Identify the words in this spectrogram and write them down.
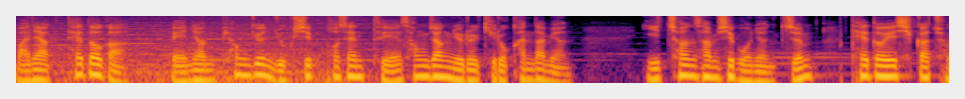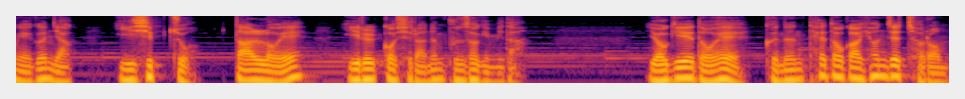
만약 테더가 매년 평균 60%의 성장률을 기록한다면 2035년쯤 테더의 시가총액은 약 20조 달러에 이를 것이라는 분석입니다. 여기에 더해 그는 테더가 현재처럼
